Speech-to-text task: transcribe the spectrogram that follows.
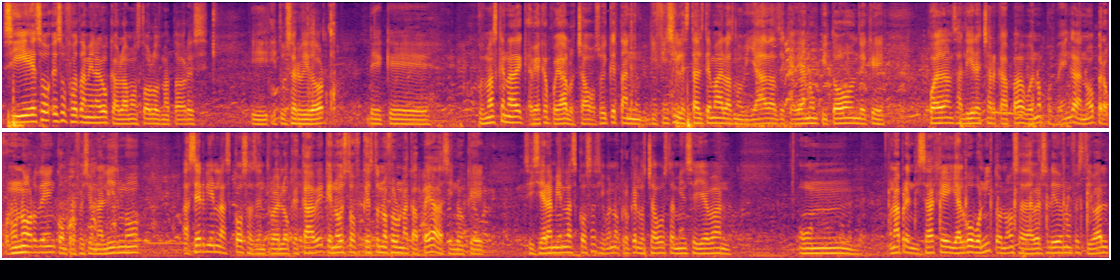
Sí, eso, eso fue también algo que hablamos todos los matadores y, y tu servidor, de que pues más que nada había que apoyar a los chavos. Hoy que tan difícil está el tema de las novilladas, de que vean un pitón, de que puedan salir a echar capa, bueno, pues venga, ¿no? Pero con un orden, con profesionalismo, hacer bien las cosas dentro de lo que cabe, que, no esto, que esto no fuera una capea, sino que se hicieran bien las cosas y bueno, creo que los chavos también se llevan un, un aprendizaje y algo bonito, ¿no? O sea, de haber salido en un festival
